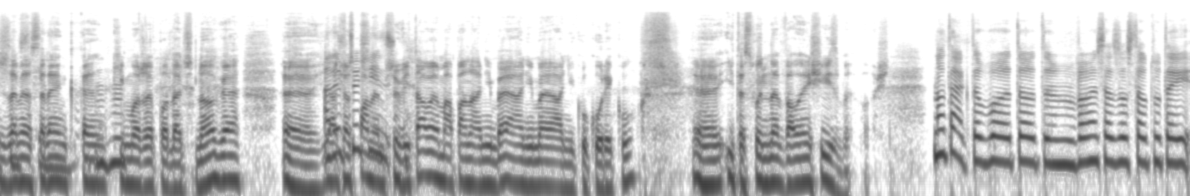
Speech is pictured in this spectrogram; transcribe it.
zamiast ręki mhm. może podać nogę. E, ja Ale się wcześniej... z panem przywitałem, a pan ani B, ani me, ani kukuryku. E, I te słynne wałęsizmy właśnie. No tak, to było, to, to Wałęsa został tutaj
